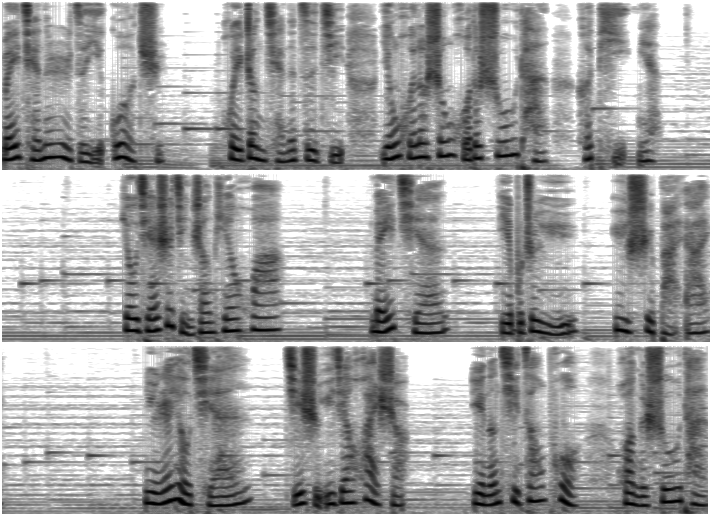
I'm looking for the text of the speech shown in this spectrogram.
没钱的日子已过去，会挣钱的自己赢回了生活的舒坦和体面。有钱是锦上添花，没钱。也不至于遇事百哀。女人有钱，即使遇见坏事儿，也能弃糟粕，换个舒坦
